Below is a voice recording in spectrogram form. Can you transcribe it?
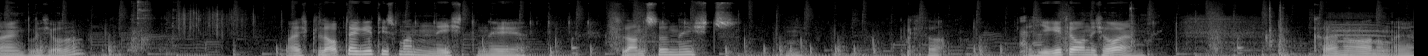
eigentlich, oder? Weil ich glaube, der geht diesmal nicht. Nee. Pflanze nichts. Hm. Klar. Ja, hier geht er auch nicht rein. Keine Ahnung, ey.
